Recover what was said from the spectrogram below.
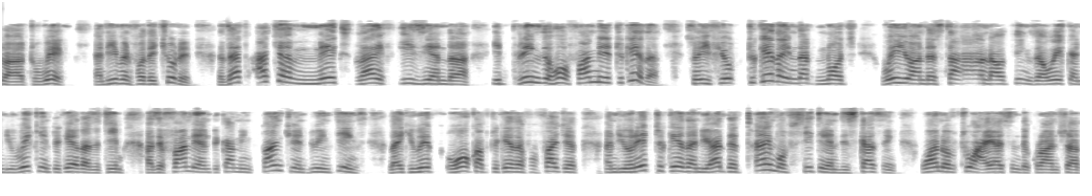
uh, to work, and even for the children. That actually makes life easy and uh, it brings the whole family together. So if you're together in that notch where you understand how things are working and you're working together as a team, as a family, and becoming punctual and doing things like you wake, walk up together for Fajr and you read together and you had the time of sitting and discussing one of two ayahs in the Quran Shaf,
